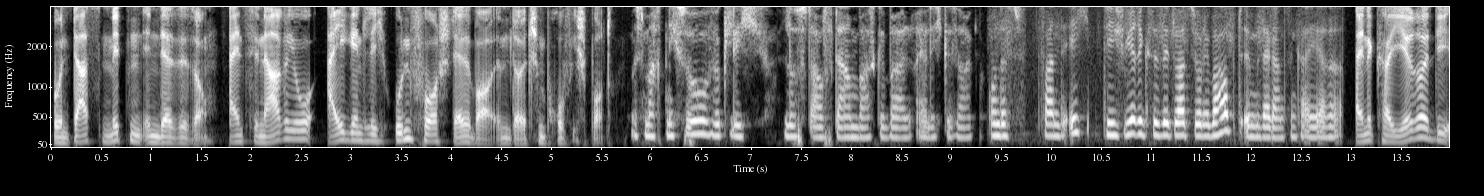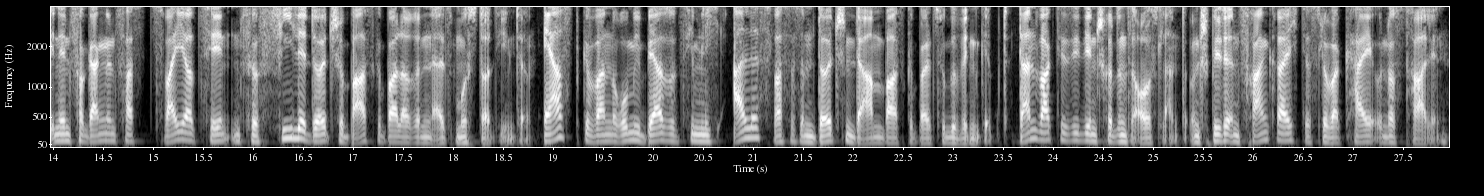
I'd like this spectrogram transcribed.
Und das mitten in der Saison. Ein Szenario eigentlich unvorstellbar im deutschen Profisport. Es macht nicht so wirklich Lust auf Damenbasketball, ehrlich gesagt. Und das fand ich die schwierigste Situation überhaupt in der ganzen Karriere. Eine Karriere, die in den vergangenen fast zwei Jahrzehnten für viele deutsche Basketballerinnen als Muster diente. Erst gewann Romy Bär so ziemlich alles, was es im deutschen Damenbasketball zu gewinnen gibt. Dann wagte sie den Schritt ins Ausland und spielte in Frankreich, der Slowakei und Australien.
